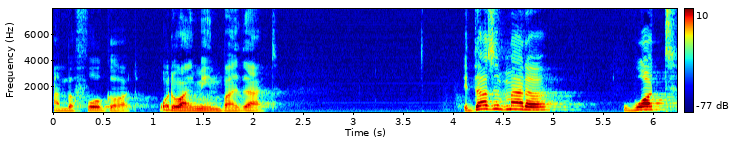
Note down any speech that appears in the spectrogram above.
and before God. What do I mean by that? It doesn't matter what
